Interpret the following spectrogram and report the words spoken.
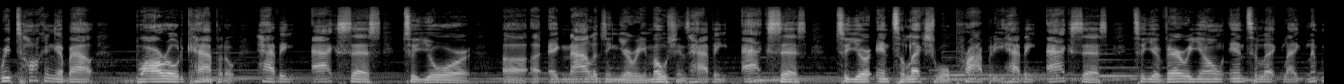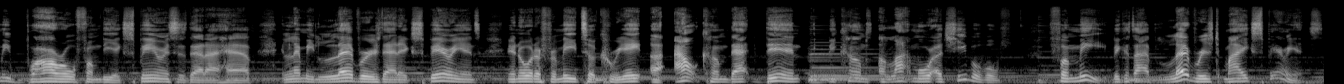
we're talking about borrowed capital, having access to your uh, uh, acknowledging your emotions, having access to your intellectual property, having access to your very own intellect. Like, let me borrow from the experiences that I have and let me leverage that experience in order for me to create an outcome that then becomes a lot more achievable for me because I've leveraged my experience.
